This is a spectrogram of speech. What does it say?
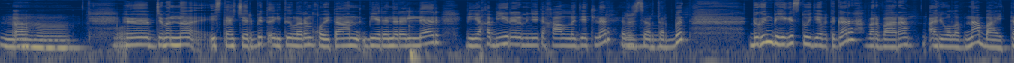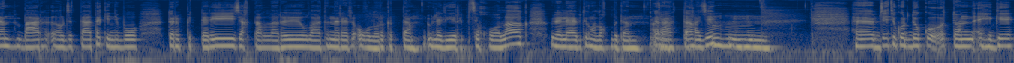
Хөп жаманна истәчербит ыйтыларын қойтан беренереллер, бияқа бирер минуты халлы детлер, режиссердар бит. Бүгін беге студия бітігер Варвара Ореоловна байтан бар ылжыттата кені бу төрөппүттери, жақталлары, улатын әрер оғылары кытта. Үлелер психолог, үлеләбітін олық бұдан Ыратта. қажи. Бжети көрдік оттон әйге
